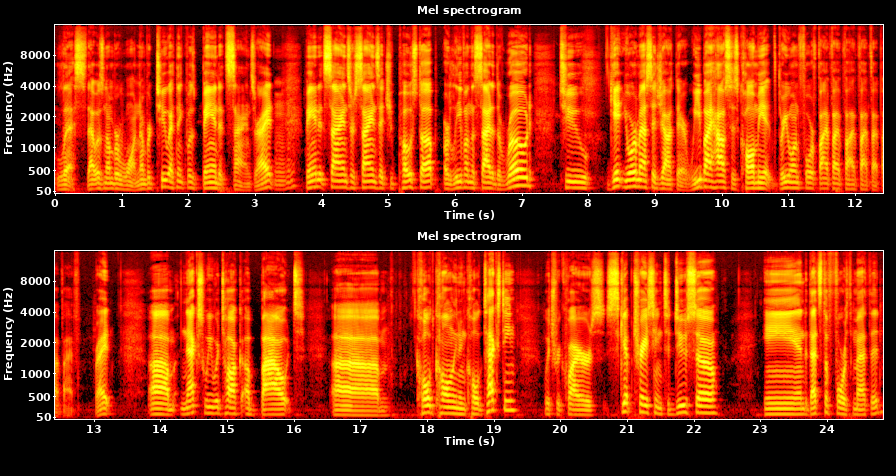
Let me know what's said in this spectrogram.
list. That was number one. Number two, I think, was bandit signs. Right. Bandit signs are signs that you post up or leave on the side of the road to get your message out there. We buy houses. Call me at 314 555 5555. Right. Um, next, we would talk about um, cold calling and cold texting, which requires skip tracing to do so. And that's the fourth method.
